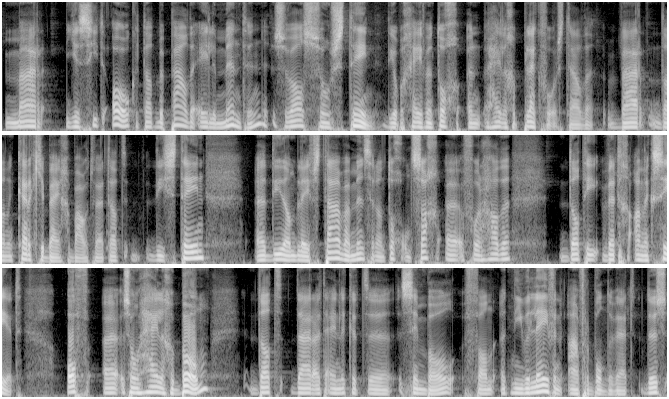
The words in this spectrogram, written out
Maar je ziet ook dat bepaalde elementen, zoals zo'n steen, die op een gegeven moment toch een heilige plek voorstelde, waar dan een kerkje bij gebouwd werd, dat die steen uh, die dan bleef staan, waar mensen dan toch ontzag uh, voor hadden, dat die werd geannexeerd. Of zo'n heilige boom, dat daar uiteindelijk het uh, symbool van het nieuwe leven aan verbonden werd. Dus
